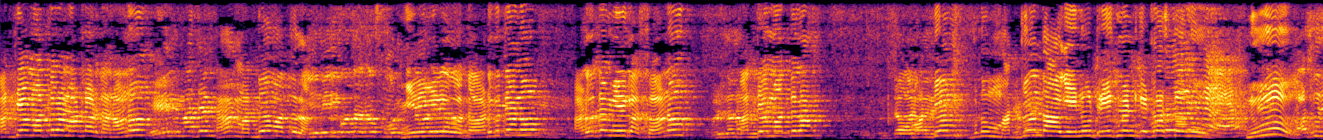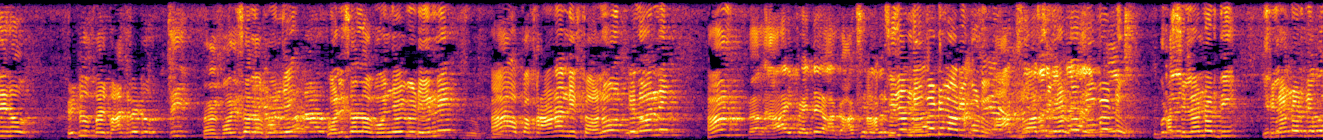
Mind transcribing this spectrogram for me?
మద్యం మత్తులో మాట్లాడతాను అవును ఏంది మధ్య ఆ, మద్యం మత్తులో. ఇది మీదికి మీది మీదకి పోతావు. అడుగుతాను అడుగుతా మీదకి వస్తాను మద్యం మత్తులో? మద్యం ఇప్పుడు మద్యం తాగి నువ్వు ట్రీట్మెంట్కి ఎట్లా వస్తావు నువ్వు? నువ్వు? పెట్టు మరి పాసు పెట్టు. పోలీసు వాళ్ళకి ఫోన్ చేయి. పోలీసు వాళ్ళకి ఫోన్ చేయి వీడు ఏంది? ఆ, ఒక ప్రాణం తీస్తాను తెలియంది ఆ, ఇప్పుడైతే ఆ- ఆక్సిజన్ చూపెట్టు మరి ఇప్పుడు. సిలిండర్ చూపెట్టు ఆ సిలిండర్ ది సిలిండర్ దిప్పు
